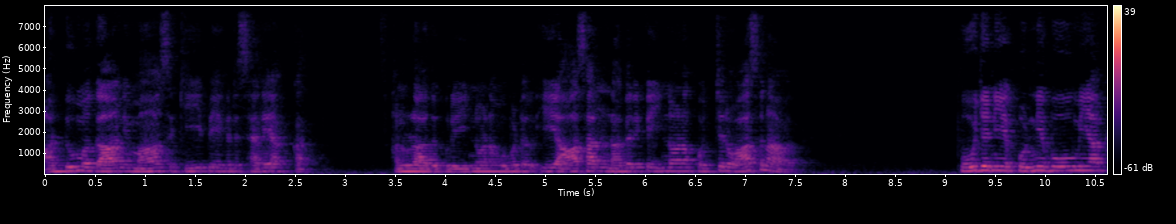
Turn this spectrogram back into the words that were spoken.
අඩුම ගානි මාස කීපයකට සැරයක්කත් අනුරාධපුර ඉන්නවන ඔබට ඒ ආසන්න නගරික ඉන්නවන කොච්චර වාසනාවත් පූජනය පුුණ්‍ය භූමියක්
